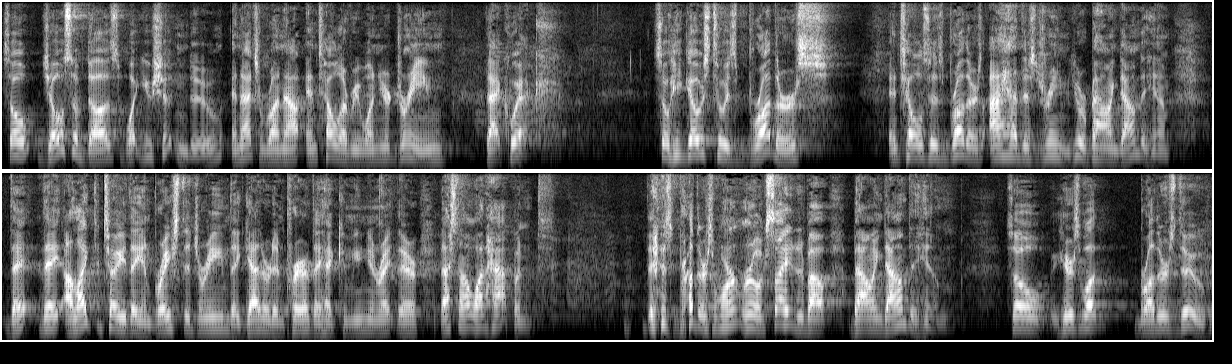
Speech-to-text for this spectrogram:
So Joseph does what you shouldn't do, and that's run out and tell everyone your dream that quick. So he goes to his brothers and tells his brothers, I had this dream. You were bowing down to him. They, they, I like to tell you they embraced the dream, they gathered in prayer, they had communion right there. That's not what happened. His brothers weren't real excited about bowing down to him. So here's what brothers do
